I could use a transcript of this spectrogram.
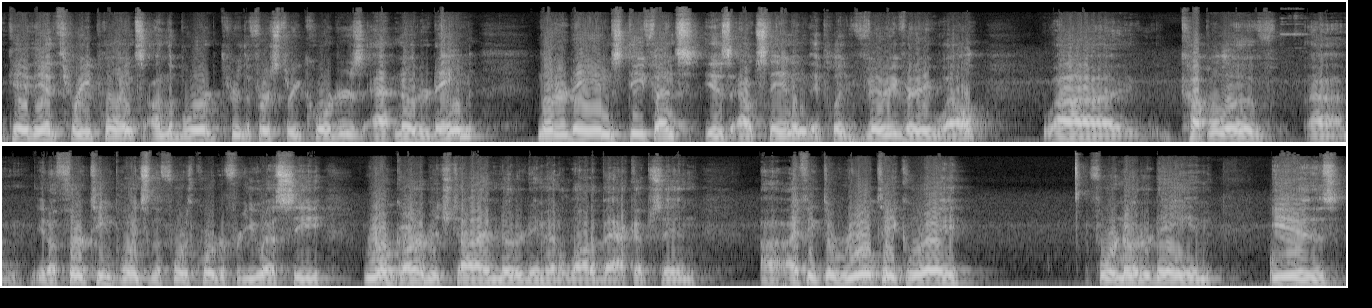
Okay, they had three points on the board through the first three quarters at Notre Dame. Notre Dame's defense is outstanding. They played very, very well. Uh, couple of um, you know, 13 points in the fourth quarter for USC. Real garbage time. Notre Dame had a lot of backups in. Uh, I think the real takeaway for Notre Dame is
